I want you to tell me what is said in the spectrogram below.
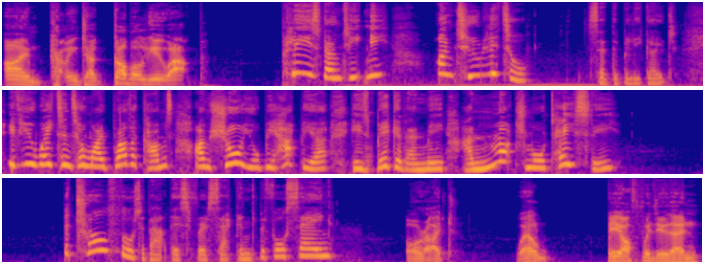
I'm coming to gobble you up. Please don't eat me. I'm too little, said the billy goat. If you wait until my brother comes, I'm sure you'll be happier. He's bigger than me and much more tasty. The troll thought about this for a second before saying, All right. Well, be off with you then.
